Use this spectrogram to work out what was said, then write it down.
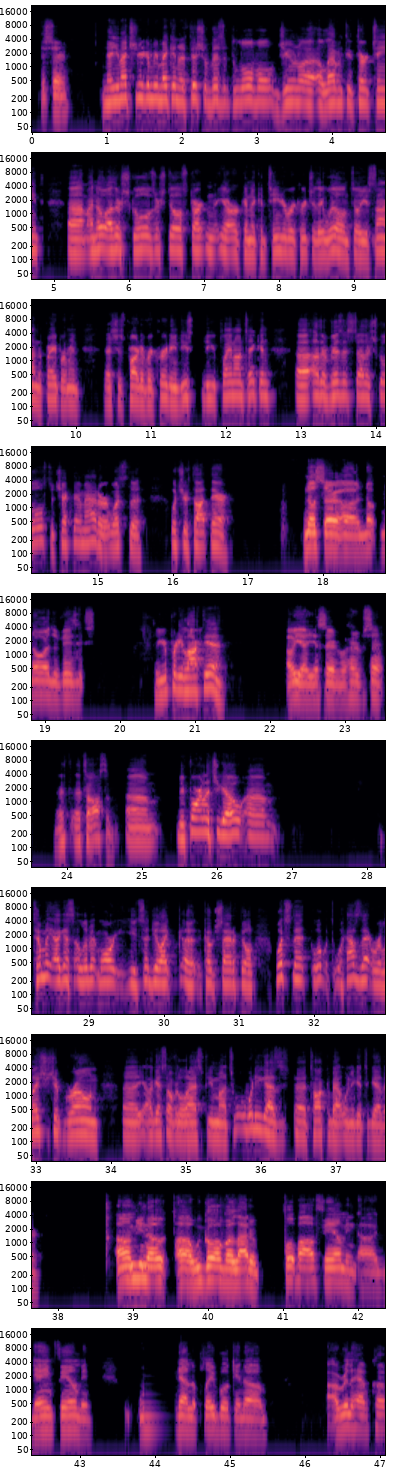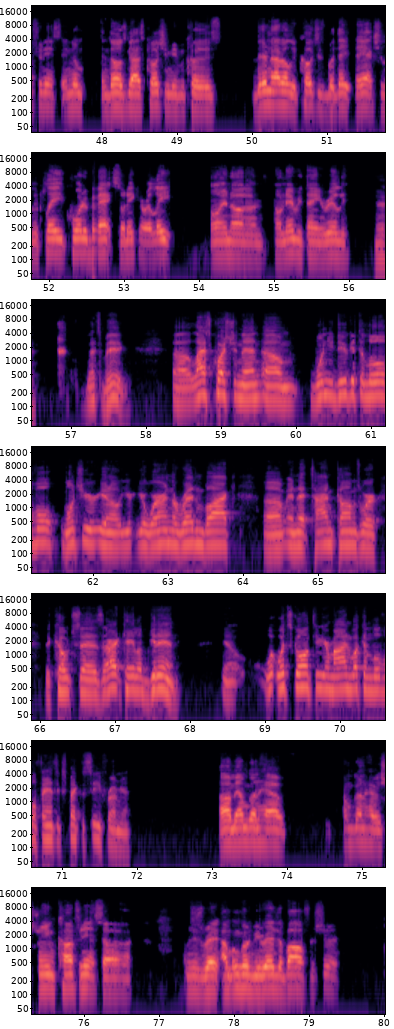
Yes, sir. Now you mentioned you're going to be making an official visit to Louisville June 11th uh, through 13th. Um, I know other schools are still starting, you know, are going to continue to recruit you. They will until you sign the paper. I mean, that's just part of recruiting. Do you do you plan on taking uh, other visits to other schools to check them out, or what's the what's your thought there? No, sir. Uh, no, no other visits. So you're pretty locked in. Oh yeah, yes, sir. 100. percent That's that's awesome. Um, before I let you go, um, tell me, I guess, a little bit more. You said you like uh, Coach Satterfield. What's that? What, how's that relationship grown? Uh, I guess over the last few months. What do you guys uh, talk about when you get together? Um, you know, uh, we go over a lot of football film and uh, game film, and down the playbook. And um, I really have confidence in them and those guys coaching me because they're not only coaches, but they they actually played quarterback, so they can relate on uh, on everything really. Yeah, that's big. Uh, last question then. Um, when you do get to Louisville, once you're you know you're, you're wearing the red and black, um, and that time comes where the coach says, "All right, Caleb, get in." You know, what, what's going through your mind? What can Louisville fans expect to see from you? Um, I'm gonna have, I'm gonna have extreme confidence. Uh, I'm just ready. I'm, I'm to be ready to ball for sure.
